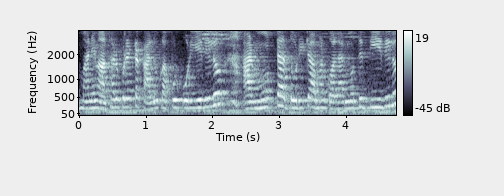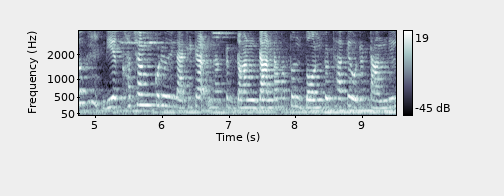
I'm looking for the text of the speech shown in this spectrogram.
মানে মাথার উপরে একটা কালো কাপড় পরিয়ে দিল আর মোটা দড়িটা আমার গলার মধ্যে দিয়ে দিল। দিয়ে খচাং করে ওই লাঠিটা একটা ডান, ডান্ডা মতন দণ্ড থাকে ওটা টান দিল।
